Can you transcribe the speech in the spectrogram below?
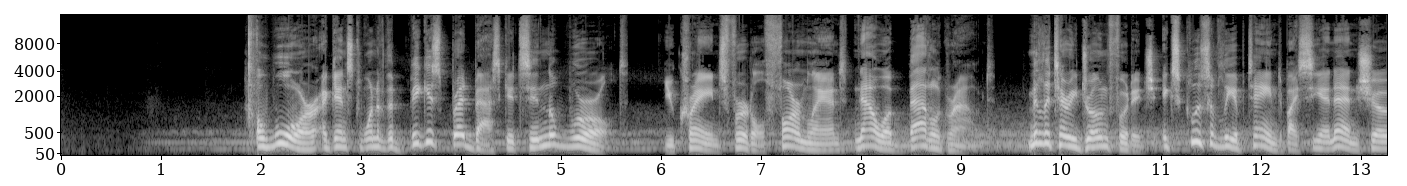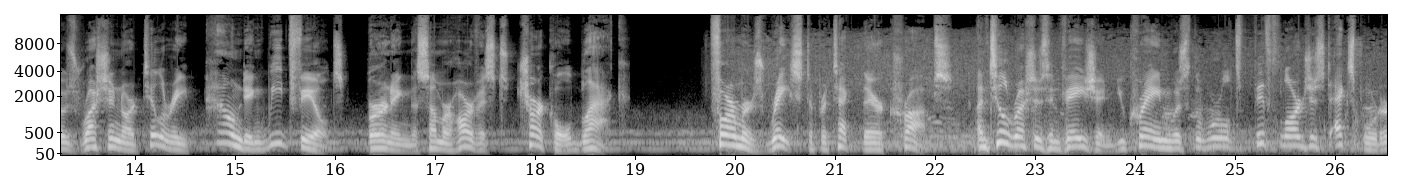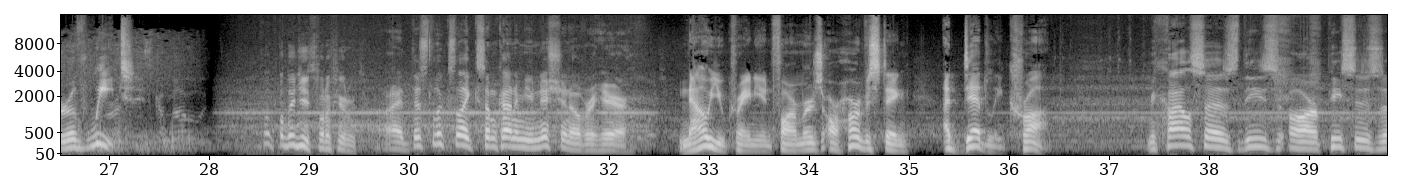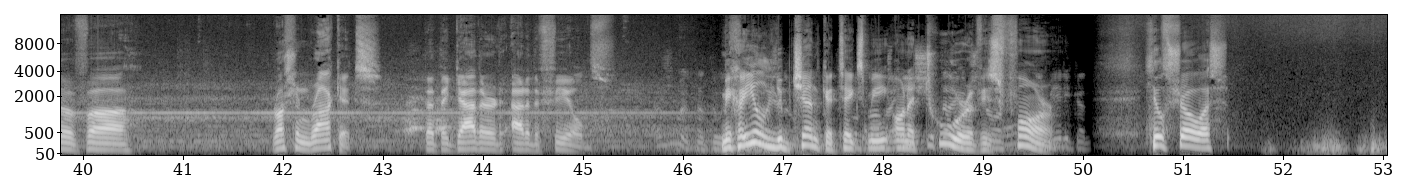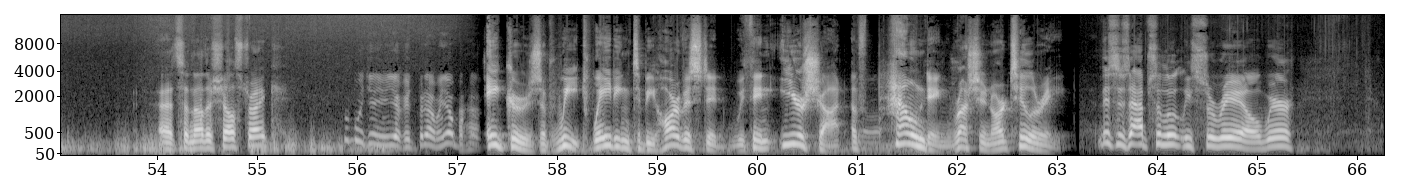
A war against one of the biggest breadbaskets in the world. Ukraine's fertile farmland, now a battleground. Military drone footage, exclusively obtained by CNN, shows Russian artillery pounding wheat fields, burning the summer harvest charcoal black. Farmers race to protect their crops. Until Russia's invasion, Ukraine was the world's fifth largest exporter of wheat. All right, this looks like some kind of munition over here. Now, Ukrainian farmers are harvesting a deadly crop. Mikhail says these are pieces of uh, Russian rockets that they gathered out of the fields. Mikhail Lyubchenko takes me on a tour of his farm. He'll show us. That's another shell strike. Acres of wheat waiting to be harvested within earshot of pounding Russian artillery. This is absolutely surreal. We're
